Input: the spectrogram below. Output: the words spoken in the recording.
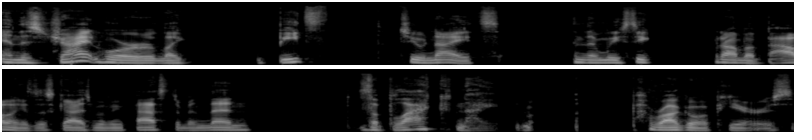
And this giant horror like beats the two knights, and then we see Kodama bowing as this guy's moving past him, and then the Black Knight. Barago appears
